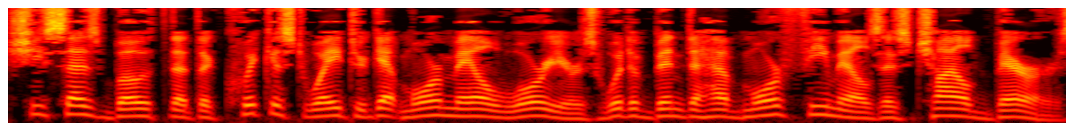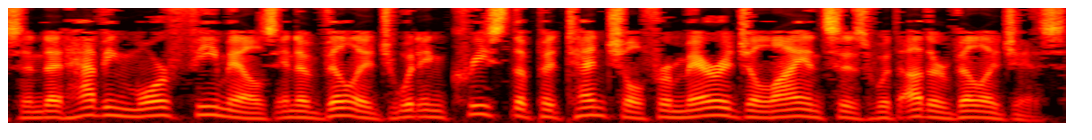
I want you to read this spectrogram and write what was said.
she says both that the quickest way to get more male warriors would have been to have more females as child-bearers and that having more females in a village would increase the potential for marriage alliances with other villages.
